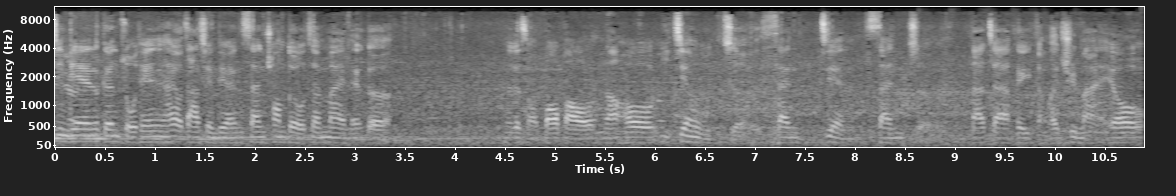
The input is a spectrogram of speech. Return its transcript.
今天跟昨天还有大前天，三创都有在卖那个那个什么包包，然后一件五折，三件三折，大家可以赶快去买哦。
